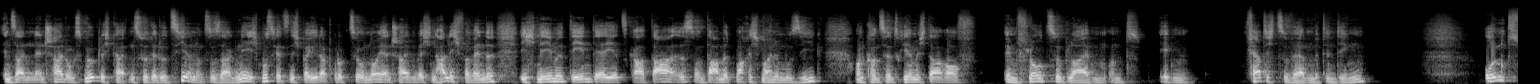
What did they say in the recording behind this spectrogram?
in seinen Entscheidungsmöglichkeiten zu reduzieren und zu sagen, nee, ich muss jetzt nicht bei jeder Produktion neu entscheiden, welchen Hall ich verwende. Ich nehme den, der jetzt gerade da ist und damit mache ich meine Musik und konzentriere mich darauf, im Flow zu bleiben und eben fertig zu werden mit den Dingen. Und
